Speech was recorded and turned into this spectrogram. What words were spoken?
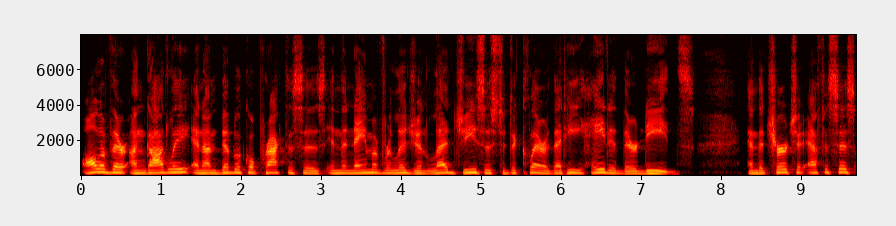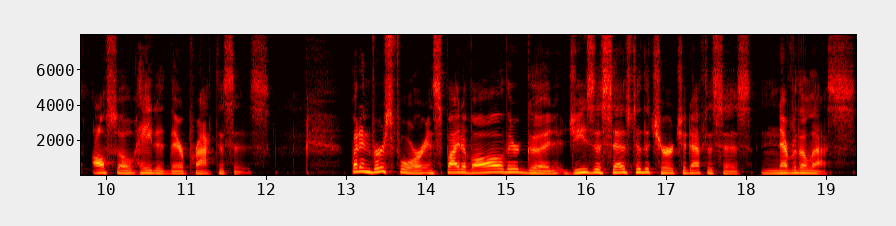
All of their ungodly and unbiblical practices in the name of religion led Jesus to declare that he hated their deeds. And the church at Ephesus also hated their practices. But in verse 4, in spite of all their good, Jesus says to the church at Ephesus, Nevertheless,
